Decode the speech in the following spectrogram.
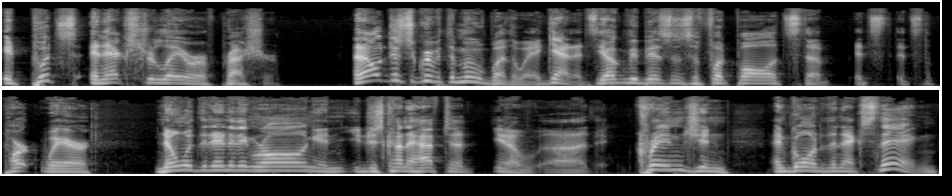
It puts an extra layer of pressure. And I don't disagree with the move, by the way. Again, it's the ugly business of football. It's the it's it's the part where no one did anything wrong, and you just kind of have to you know uh, cringe and and go on to the next thing.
